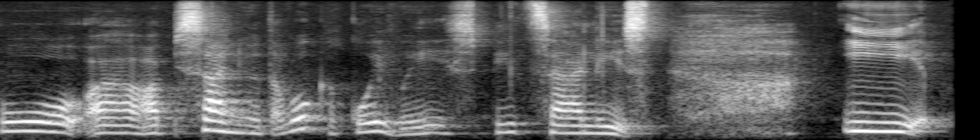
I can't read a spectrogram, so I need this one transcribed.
по э, описанию того, какой вы специалист. И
